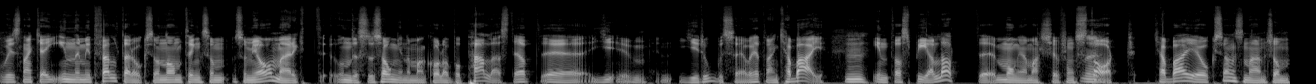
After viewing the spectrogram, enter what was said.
Och vi snackar inne mittfältare också. Någonting som, som jag har märkt under säsongen när man kollar på Palace, det är att eh, Gi- Giroud, vad heter han, Kabay, Mm. inte har spelat eh, många matcher från start. Kabay är också en sån här som,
